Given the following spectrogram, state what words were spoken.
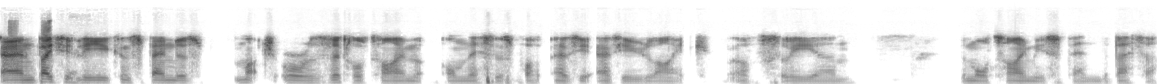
And basically you can spend as much or as little time on this as as you as you like. Obviously, um, the more time you spend, the better.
